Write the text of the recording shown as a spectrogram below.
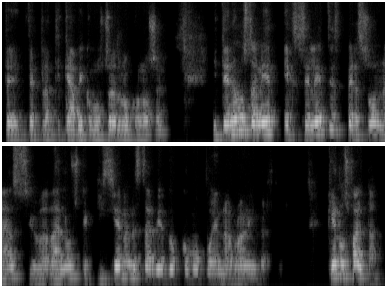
te, platicaba y como ustedes lo conocen. Y tenemos también excelentes personas, ciudadanos, que quisieran estar viendo cómo pueden ahorrar e invertir. ¿Qué nos falta?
